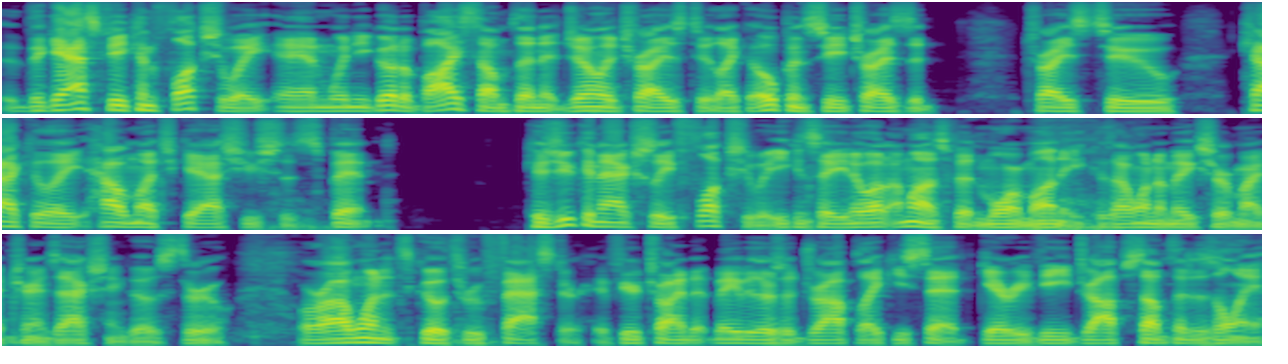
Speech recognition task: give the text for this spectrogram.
the gas fee can fluctuate, and when you go to buy something, it generally tries to like OpenSea tries to tries to calculate how much gas you should spend because you can actually fluctuate. You can say, you know what, I'm going to spend more money because I want to make sure my transaction goes through, or I want it to go through faster. If you're trying to, maybe there's a drop, like you said, Gary Vee drops something that's only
